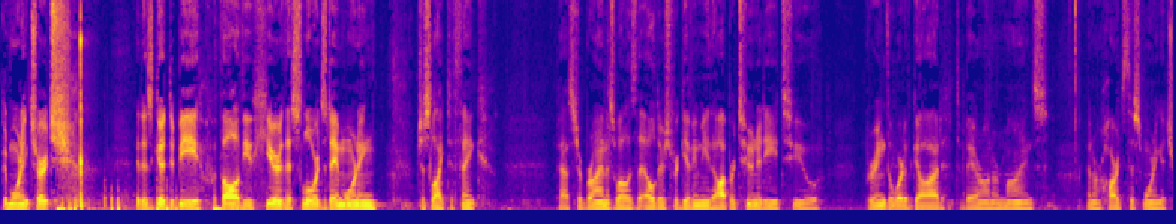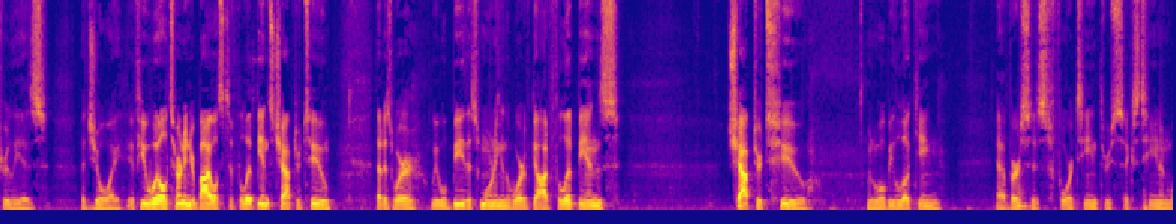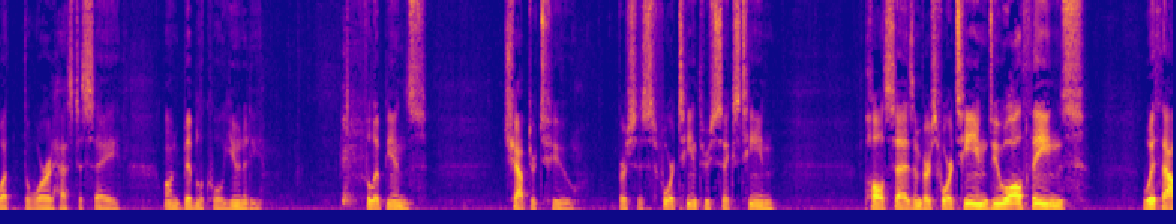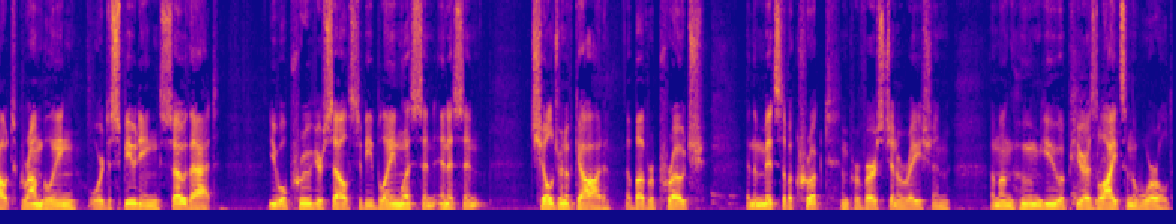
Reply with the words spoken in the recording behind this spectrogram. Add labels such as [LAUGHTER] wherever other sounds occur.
Good morning, church. It is good to be with all of you here this Lord's Day morning. Just like to thank Pastor Brian as well as the elders for giving me the opportunity to bring the Word of God to bear on our minds and our hearts this morning. It truly is a joy. If you will, turn in your Bibles to Philippians chapter 2. That is where we will be this morning in the Word of God. Philippians chapter 2. And we'll be looking at verses 14 through 16 and what the Word has to say on biblical unity. Philippians chapter 2, verses 14 through 16. Paul says in verse 14, Do all things without grumbling or disputing, so that you will prove yourselves to be blameless and innocent, children of God, above reproach in the midst of a crooked and perverse generation, among whom you appear as lights in the world,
